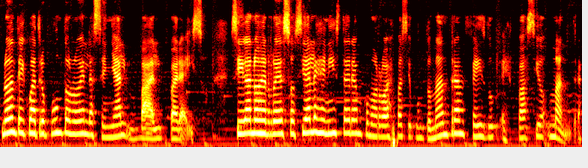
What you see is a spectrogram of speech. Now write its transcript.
94.9 en la señal Valparaíso. Síganos en redes sociales en Instagram como arroba espacio.mantra, en Facebook espacio mantra.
